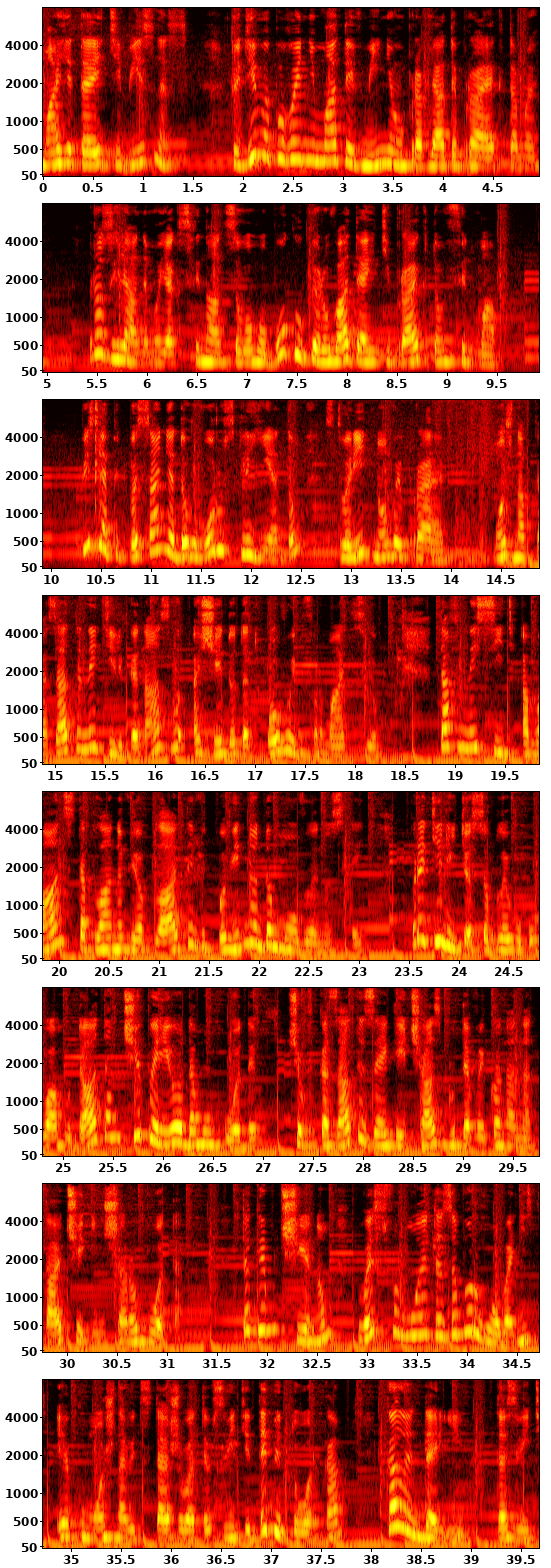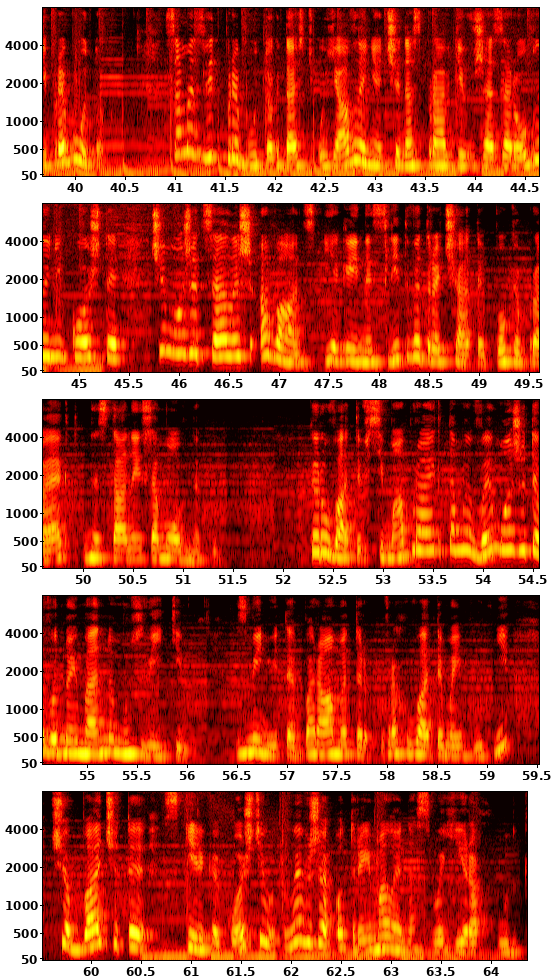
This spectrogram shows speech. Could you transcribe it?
Маєте it бізнес? Тоді ви повинні мати вміння управляти проектами. Розглянемо, як з фінансового боку керувати it проектом FIDMAP. Після підписання договору з клієнтом створіть новий проект. Можна вказати не тільки назву, а ще й додаткову інформацію. Та внесіть аванс та планові оплати відповідно домовленостей. Приділіть особливу увагу датам чи періодам угоди, щоб вказати, за який час буде виконана та чи інша робота. Таким чином, ви сформуєте заборгованість, яку можна відстежувати в звіті дебіторка, календарі та звіті прибуток. Саме звіт прибуток дасть уявлення, чи насправді вже зароблені кошти, чи може це лише аванс, який не слід витрачати, поки проект не зданий замовнику. Керувати всіма проектами ви можете в одноіменному звіті. Змінюйте параметр Врахувати майбутнє, щоб бачити, скільки коштів ви вже отримали на свої рахунки.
